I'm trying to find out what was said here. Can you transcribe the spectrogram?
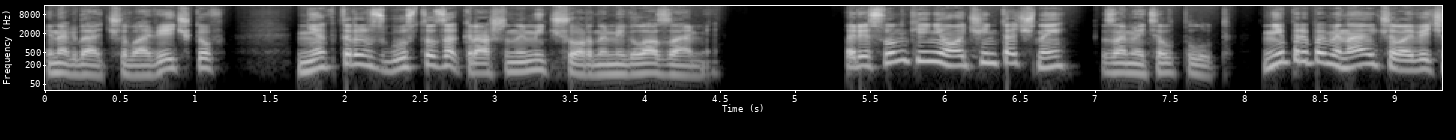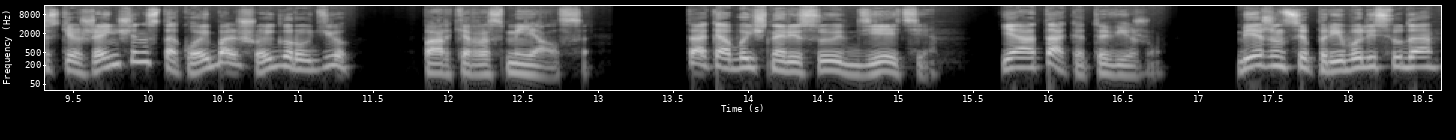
иногда человечков, некоторых с густо закрашенными черными глазами. «Рисунки не очень точны», — заметил Плут. «Не припоминаю человеческих женщин с такой большой грудью». Паркер рассмеялся. «Так обычно рисуют дети. Я так это вижу. Беженцы прибыли сюда,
